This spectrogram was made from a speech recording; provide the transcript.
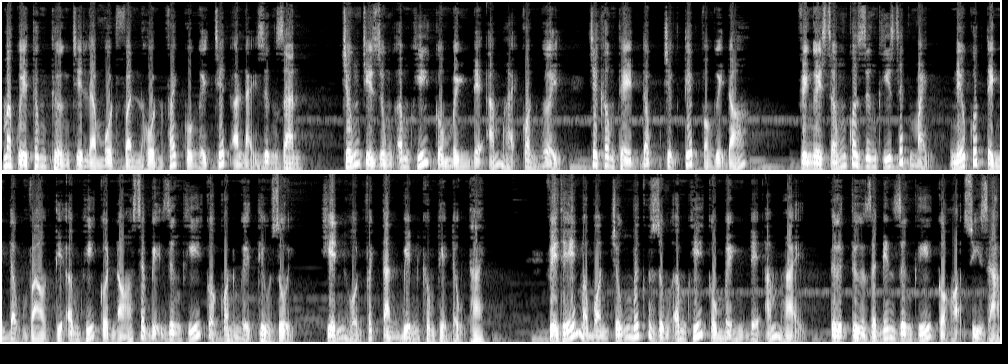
Ma quỷ thông thường chỉ là một phần hồn phách của người chết ở lại dương gian. Chúng chỉ dùng âm khí của mình để ám hại con người, Chứ không thể độc trực tiếp vào người đó. Vì người sống có dương khí rất mạnh, Nếu có tình động vào thì âm khí của nó sẽ bị dương khí của con người thiêu rụi, Khiến hồn phách tan biến không thể đầu thai vì thế mà bọn chúng mới có dùng âm khí của mình để ám hại, Từ từ dẫn đến dương khí của họ suy giảm,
